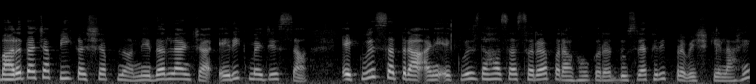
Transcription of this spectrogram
भारताच्या पी कश्यपनं नेदरलँडच्या एरिक मेजिसचा एकवीस सतरा आणि एकवीस दहा असा सरळ पराभव करत दुसऱ्या फेरीत प्रवेश केला आहे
